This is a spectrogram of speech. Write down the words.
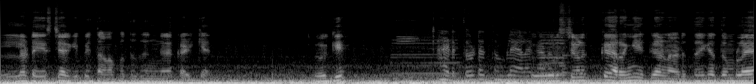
നല്ല ടേസ്റ്റ് ആയിരിക്കും ഇപ്പൊ ഈ തണുപ്പത്ത് ഇങ്ങനെ കഴിക്കാൻ. നോക്കി അടുത്തോട്ട് ടൂറിസ്റ്റുകളൊക്കെ ഇറങ്ങി നിൽക്കുകയാണ് അടുത്തേക്ക് എത്തുമ്പോഴേ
